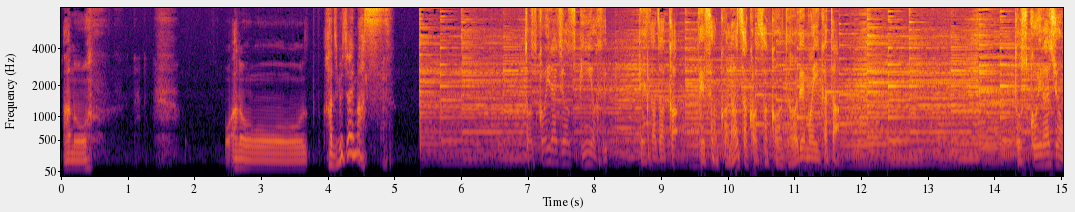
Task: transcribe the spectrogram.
あの あのー、始めちゃいます「ドスコイラジオスピンオフ」「ペソドコペソコのそこそこどうでもいいこと」「ドスコイラジオ」も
